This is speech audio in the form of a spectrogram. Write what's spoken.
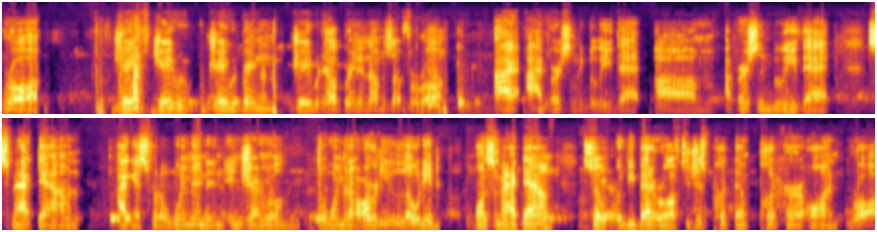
Raw. Jade, Jade, would, Jade would bring the, Jade would help bring the numbers up for Raw. I, I personally believe that. Um, I personally believe that SmackDown. I guess for the women in, in general, the women are already loaded on SmackDown, so Yeah. it would be better off to just put them, put her on Raw.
